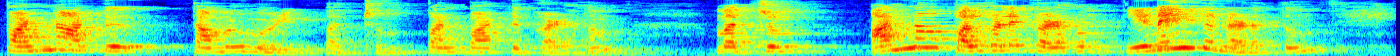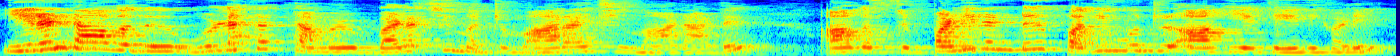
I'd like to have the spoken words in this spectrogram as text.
பன்னாட்டு தமிழ் மொழி மற்றும் பண்பாட்டுக் கழகம் மற்றும் அண்ணா பல்கலைக்கழகம் இணைந்து நடத்தும் இரண்டாவது உலக தமிழ் வளர்ச்சி மற்றும் ஆராய்ச்சி மாநாடு ஆகஸ்ட் பனிரெண்டு பதிமூன்று ஆகிய தேதிகளில்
